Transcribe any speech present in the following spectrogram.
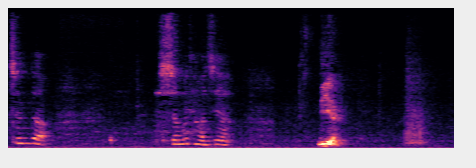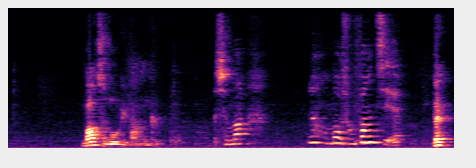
真的？什么条件？你呀，冒充我的堂客，什么？让我冒充芳姐？对，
